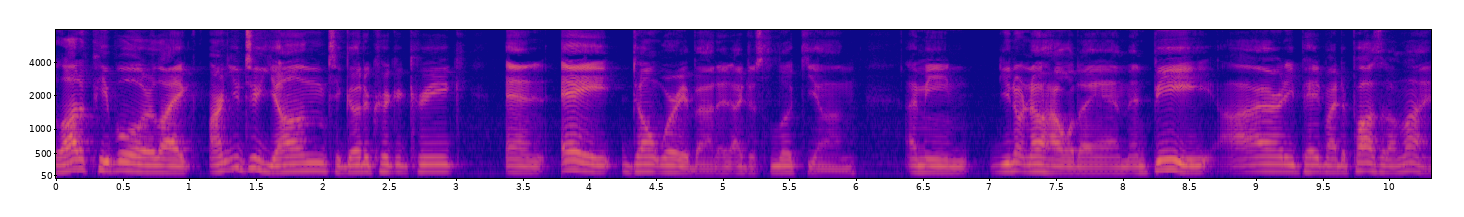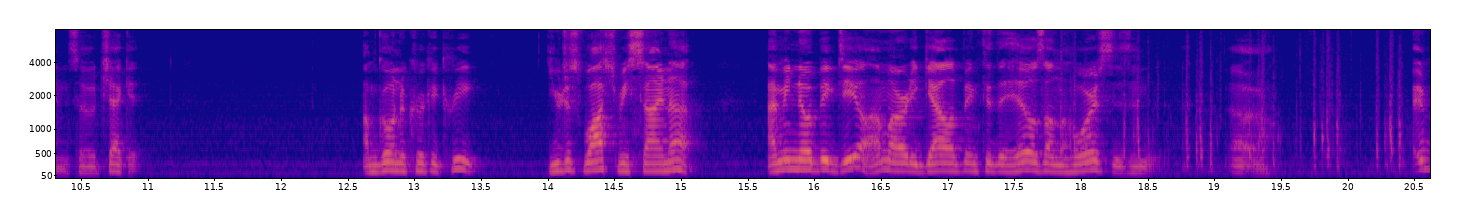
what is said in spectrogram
lot of people are like, "Aren't you too young to go to Crooked Creek?" And A, don't worry about it. I just look young. I mean, you don't know how old I am. And B, I already paid my deposit online, so check it. I'm going to Crooked Creek. You just watched me sign up. I mean, no big deal. I'm already galloping through the hills on the horses and. Uh oh.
